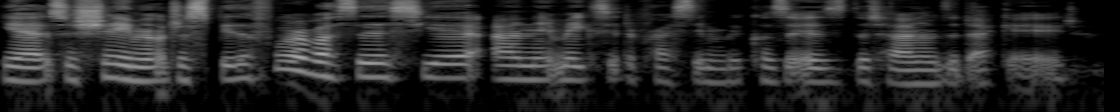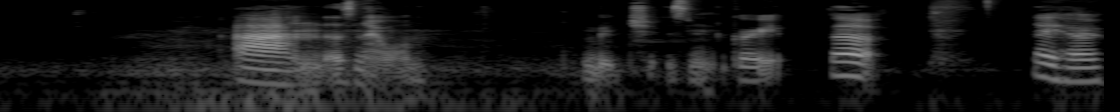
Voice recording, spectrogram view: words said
yeah, it's a shame it'll just be the four of us this year, and it makes it depressing because it is the turn of the decade. And there's no one, which isn't great, but hey ho.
